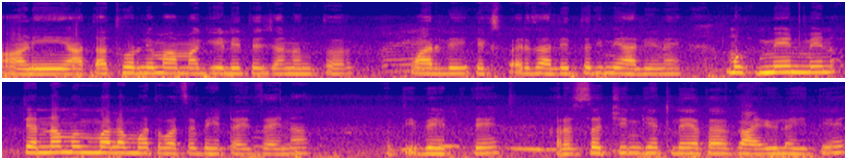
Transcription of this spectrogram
आणि आता थोरले मामा गेले त्याच्यानंतर वारले एक्सपायर झाले तरी मी आले नाही. मग मेन मेन त्यांना मग मला महत्त्वाचं भेटायचं आहे ना ती भेटते. कारण सचिन घेतलं आहे आता गायूला इथे.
